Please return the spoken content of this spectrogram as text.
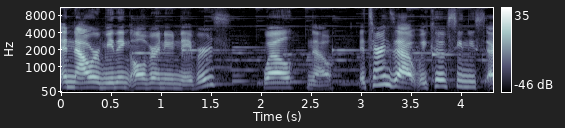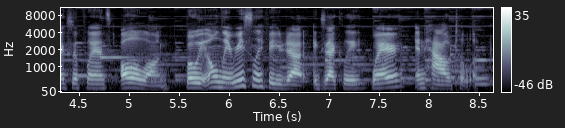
And now we're meeting all of our new neighbors? Well, no. It turns out we could have seen these exoplanets all along, but we only recently figured out exactly where and how to look.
